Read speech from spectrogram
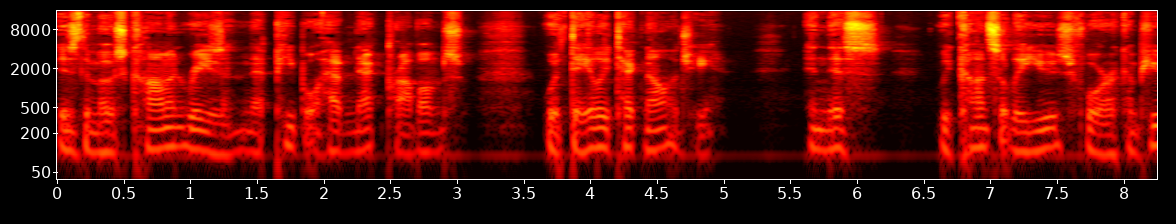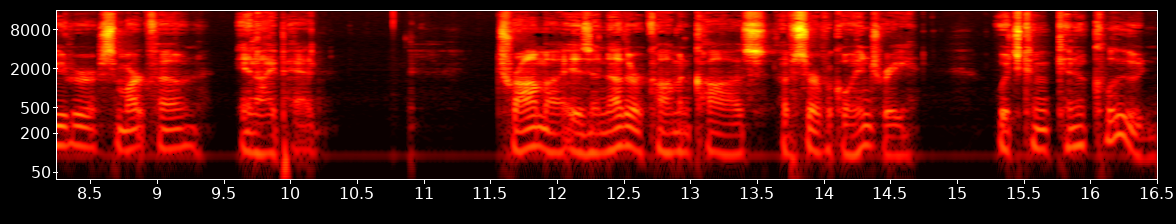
is the most common reason that people have neck problems with daily technology. And this we constantly use for a computer, smartphone, and iPad. Trauma is another common cause of cervical injury, which can, can include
